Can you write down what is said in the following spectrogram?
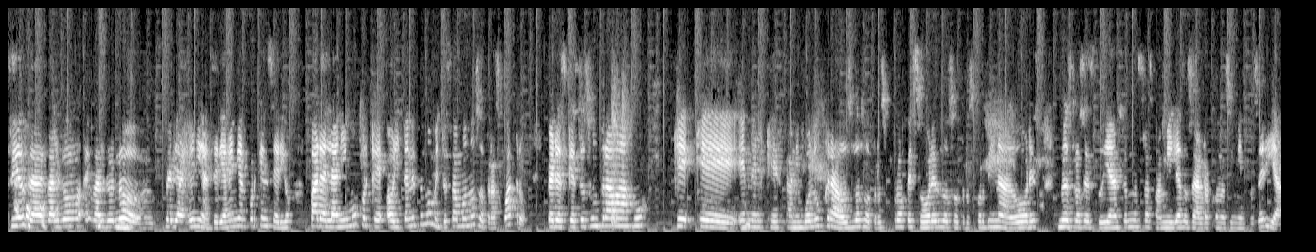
Sí, o sea, es algo, es algo, no, sería genial, sería genial porque en serio, para el ánimo, porque ahorita en este momento estamos nosotras cuatro, pero es que esto es un trabajo que, en el que están involucrados los otros profesores, los otros coordinadores, nuestros estudiantes, nuestras familias, o sea, el reconocimiento sería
